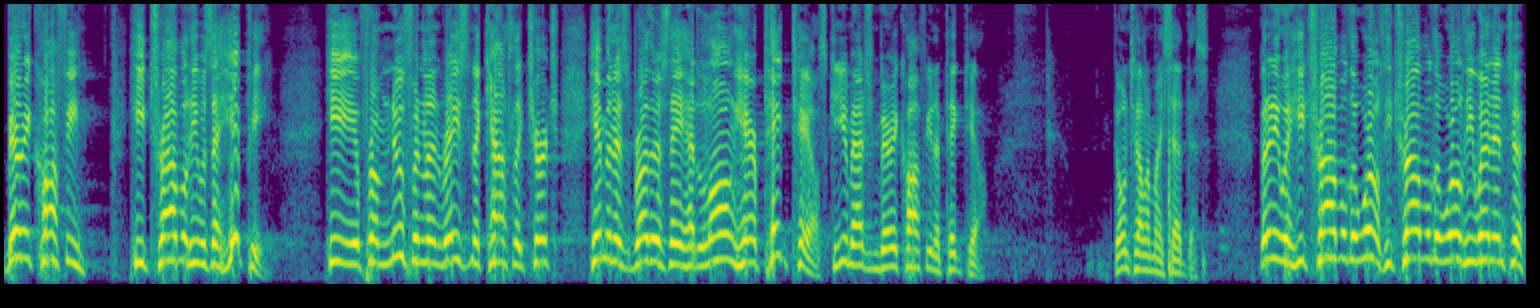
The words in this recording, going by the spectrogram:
Barry Coffey, he traveled, he was a hippie. He from Newfoundland, raised in the Catholic church. Him and his brothers, they had long hair, pigtails. Can you imagine Barry Coffey in a pigtail? Don't tell him I said this. But anyway, he traveled the world. He traveled the world. He went into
